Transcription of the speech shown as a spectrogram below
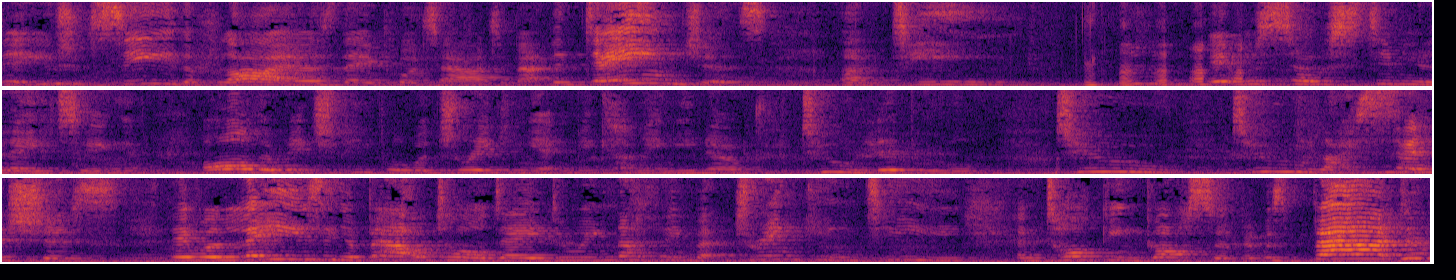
you should see the flyers they put out about the dangers of tea. It was so stimulating. All the rich people were drinking it and becoming, you know, too liberal, too too licentious. They were lazing about all day, doing nothing but drinking tea and talking gossip. It was bad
